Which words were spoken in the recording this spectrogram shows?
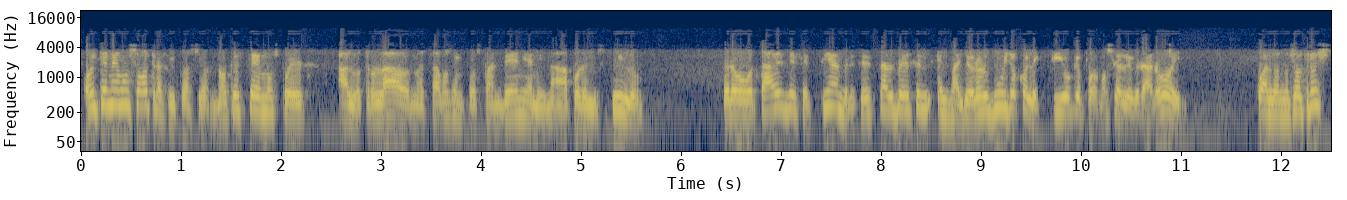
Hoy tenemos otra situación, no que estemos pues al otro lado, no estamos en pospandemia ni nada por el estilo, pero Bogotá desde septiembre, es tal vez el, mayor orgullo colectivo que podemos celebrar hoy. Cuando nosotros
